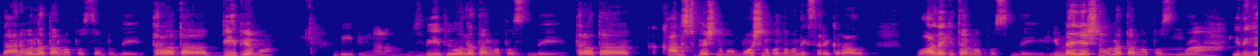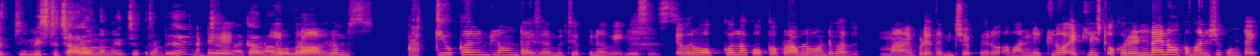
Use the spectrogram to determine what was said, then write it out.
దానివల్ల తలనొప్పి వస్తుంటుంది. తర్వాత బీపీ అమ్మా. బీపీ వల్ల తలనొప్పి వస్తుంది. తర్వాత కాన్స్టిపేషన్ అమ్మా. మోషన్ కొంతమందికి సరిగ్గా రాదు. వాళ్ళకి తలనొప్పి వస్తుంది. ఇండైజేషన్ వల్ల తలనొప్పి వస్తుంది. ఇది లిస్ట్ చాలా ఉందమ్మా ఇది చెప్తుంటే. కారణాల వల్ల ప్రాబ్లమ్స్ ప్రతి ఒక్కరి ఇంట్లో ఉంటాయి సార్ మీరు చెప్పినవి. ఎవరో ఒక్కళ్ళకి ఒక్క ప్రాబ్లం అంట కాదు. మనం ఇప్పుడైతే మీరు చెప్పారో అవన్నిట్లో అట్లీస్ట్ ఒక రెండైనా ఒక మనిషికి ఉంటాయి.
